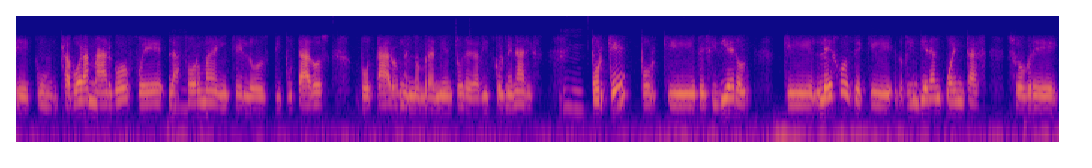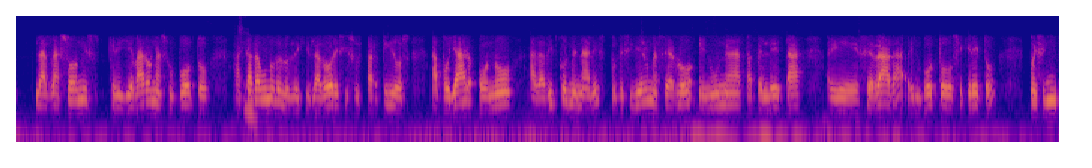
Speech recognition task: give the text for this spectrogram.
eh, con sabor amargo fue la forma en que los diputados votaron el nombramiento de David Colmenares. ¿Por qué? Porque decidieron que lejos de que rindieran cuentas sobre las razones que llevaron a su voto a cada uno de los legisladores y sus partidos apoyar o no a David Colmenares, pues decidieron hacerlo en una papeleta eh, cerrada, en voto secreto, pues sin,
